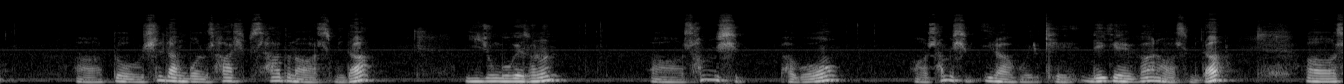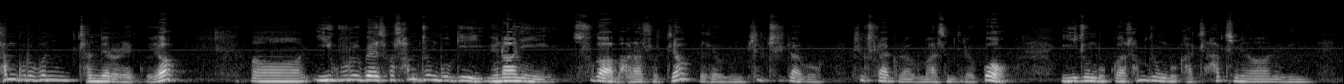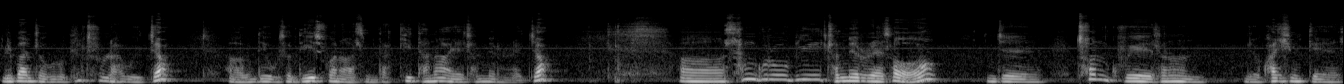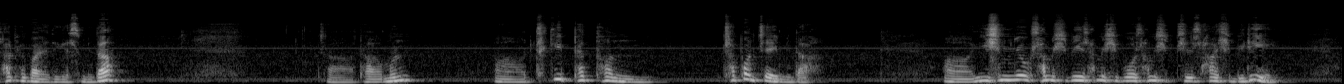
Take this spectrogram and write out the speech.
어, 또 실당본 44도 나왔습니다. 2중복에서는 어, 30하고 어, 31하고 이렇게 4개가 나왔습니다. 어, 3그룹은 전멸을 했고요. 어, 2그룹에서 3중복이 유난히 수가 많았었죠. 그래서 여기는 필출이라고, 필출할 거라고 말씀드렸고, 2중복과 3중복 같이 합치면 여기는 일반적으로 필출을 하고 있죠. 어, 근데 여기서 4수가 나왔습니다. 기타는 아예 전멸을 했죠. 어, 3그룹이 전멸을 해서 이제 1009회에서는 이제 관심 있게 살펴봐야 되겠습니다. 자, 다음은 어, 특이 패턴 첫 번째입니다. 어, 26, 32, 35, 37, 41이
